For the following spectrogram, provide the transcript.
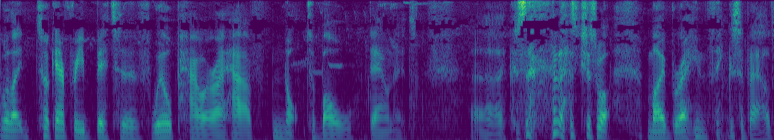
well, it took every bit of willpower I have not to bowl down it. Because uh, that's just what my brain thinks about.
